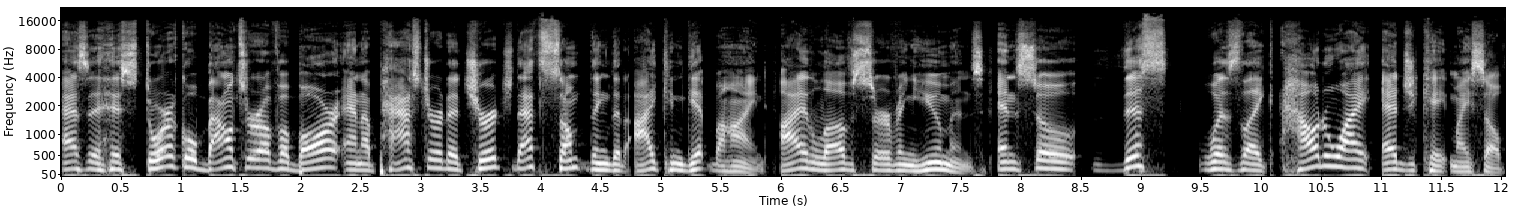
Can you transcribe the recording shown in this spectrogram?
as a historical bouncer of a bar and a pastor at a church, that's something that I can get behind. I love serving humans. And so this was like, how do I educate myself?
